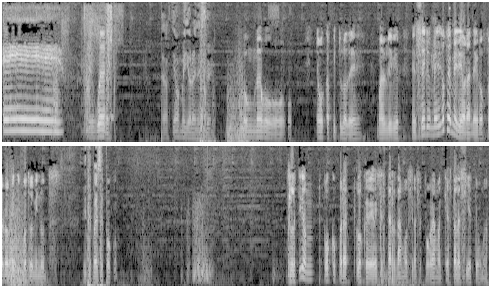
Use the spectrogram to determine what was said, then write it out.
Eh, Eh, bueno, Pero media hora en este. un nuevo nuevo capítulo de Malvivir. En serio, me- no fue media hora negro, fueron 24 minutos. ¿Y te parece poco? Relativamente poco para lo que a veces tardamos en hacer programa, que hasta las 7 o más.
